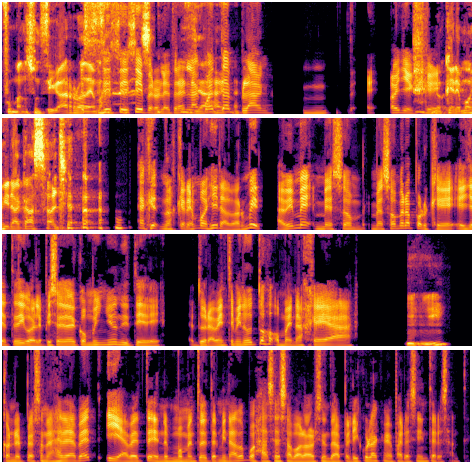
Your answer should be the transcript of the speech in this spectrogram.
Fumándose un cigarro, además. Sí, sí, sí, pero le traen la cuenta en plan. Mm, eh, oye, que. Nos queremos ir a casa ya. nos queremos ir a dormir. A mí me, me, me asombra porque, ya te digo, el episodio de Community dura 20 minutos, homenajea con el personaje de Abed y Abed en un momento determinado pues hace esa valoración de la película que me parece interesante.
